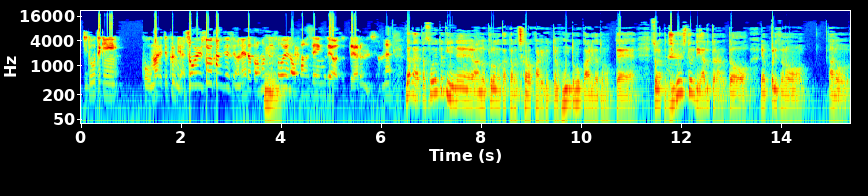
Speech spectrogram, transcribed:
自動的にこう生まれてくるみたいな、そういう、そういう感じですよね。だから本当にそういうのをカウンセリングではずっとやるんですよね。だからやっぱそういう時にね、あの、プロの方の力を借りるってのは本当僕ありだと思って、そのやっぱ自分一人でやるとなると、やっぱりその、あの、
